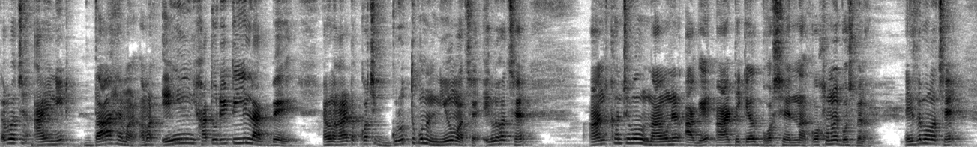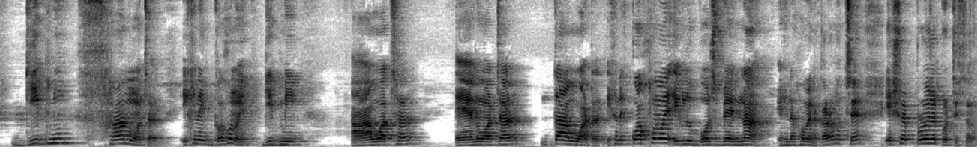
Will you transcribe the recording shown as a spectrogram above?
তারপর হচ্ছে আই নিড দা হ্যামার আমার এই হাতুড়িটিই লাগবে। এখন আর একটা কিছু গুরুত্বপূর্ণ নিয়ম আছে। এগুলো হচ্ছে আনকাউন্টেবল নাউনের আগে আর্টিকেল বসে না, কখনোই বসবে না। এক্সাম্পল হচ্ছে গিভ মি সাম ওয়াটার এখানে কখনোই give me a water an water the water. এখানে কখনোই এগুলো বসবে না, এখানে হবে না। কারণ হচ্ছে, এসবের প্রয়োজন পড়তেছে না।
